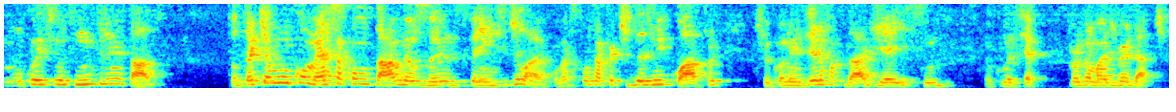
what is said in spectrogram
um conhecimento muito limitado. Tanto é que eu não começo a contar meus anos de experiência de lá. Eu começo a contar a partir de 2004, que foi quando eu entrei na faculdade, e aí sim eu comecei a programar de verdade.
